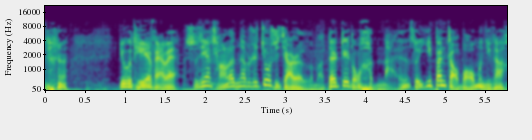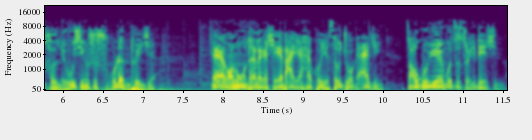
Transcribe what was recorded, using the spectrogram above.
有个铁饭碗，时间长了那不是就是家人了吗？但是这种很难，所以一般找保姆，你看很流行是熟人推荐。哎，我们屋头那个谢大爷还可以，手脚干净，照顾岳母子最得行了。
